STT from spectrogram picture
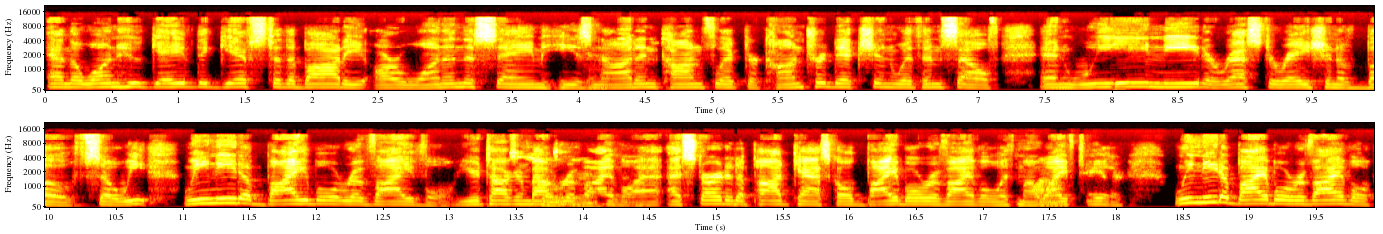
and the one who gave the gifts to the body are one and the same he's yes. not in conflict or contradiction with himself and mm. we need a restoration of both so we we need a Bible revival. You're talking about so revival. I, I, started a podcast called Bible Revival with my wow. wife Taylor. We need a Bible revival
